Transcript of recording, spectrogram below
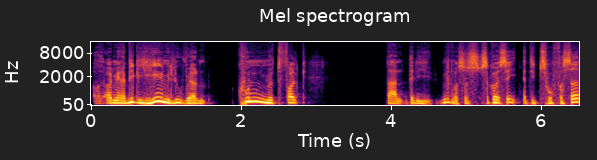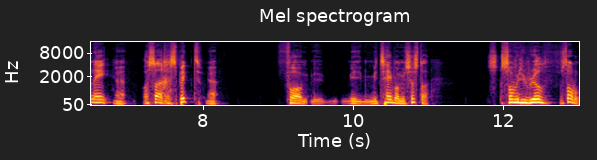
og jeg mener virkelig hele mit liv, hvor jeg kun mødte folk, der, da de mødte mig, så, så kunne jeg se, at de tog facaden af, Ja. og så respekt Ja. for mi- mi- mit tab og min søster, så, så var de real, forstår du?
